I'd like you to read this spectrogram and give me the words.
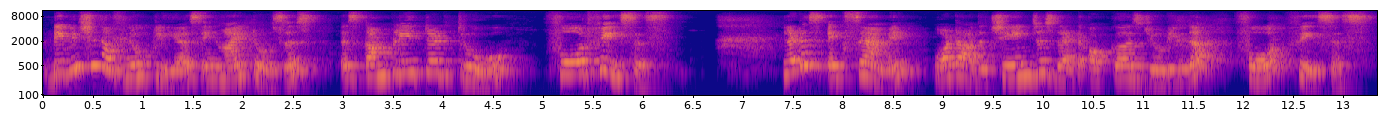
Division of nucleus in mitosis is completed through four phases. Let us examine what are the changes that occurs during the four phases.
